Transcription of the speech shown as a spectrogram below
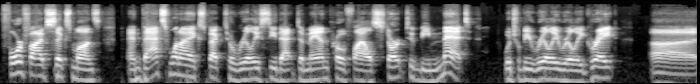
four, five, six months, and that's when I expect to really see that demand profile start to be met, which will be really, really great. Uh,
